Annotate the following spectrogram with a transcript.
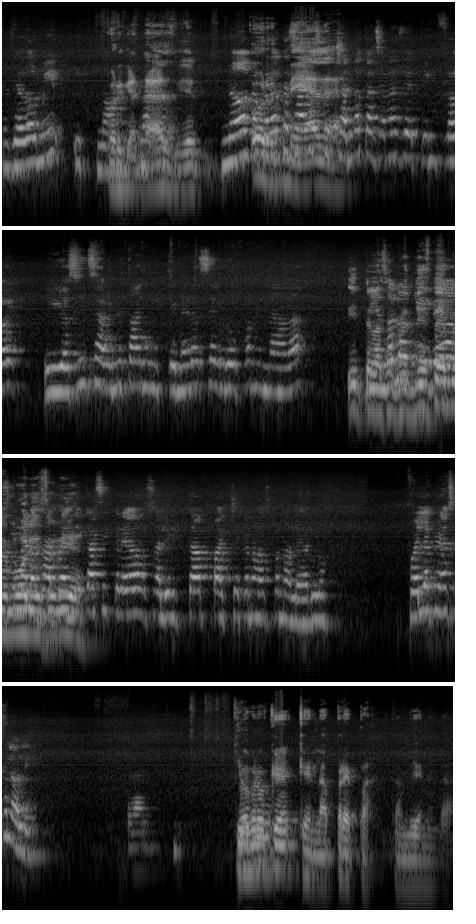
Me fui a dormir y no. Porque no, andabas bien. No, me acuerdo que estaba escuchando canciones de Pink Floyd y yo sin saber ni quién era ese grupo ni nada. Y te las aprendiste de y me memoria aprendí día. casi creo, salí pacheca nomás con olerlo. Fue la primera vez que lo olí. Yo creo que, que en la prepa también. En la,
